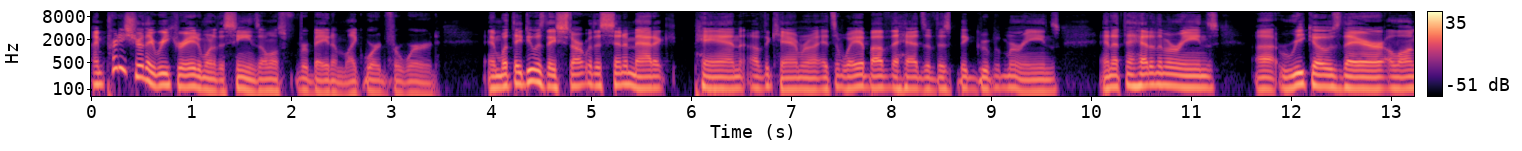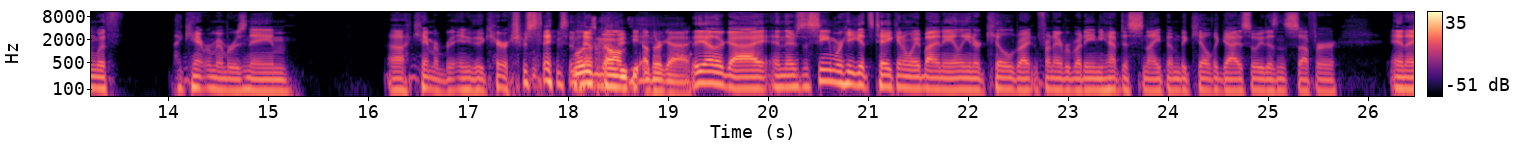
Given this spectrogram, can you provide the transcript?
I'm pretty sure they recreated one of the scenes almost verbatim, like word for word. And what they do is they start with a cinematic pan of the camera. It's way above the heads of this big group of Marines, and at the head of the Marines, uh, Rico's there along with I can't remember his name. Uh, I can't remember any of the characters' names. In We'll just call him the other guy. the other guy and there's a scene where he gets taken away by an alien or killed right in front of everybody and you have to snipe him to kill the guy so he doesn't suffer and i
